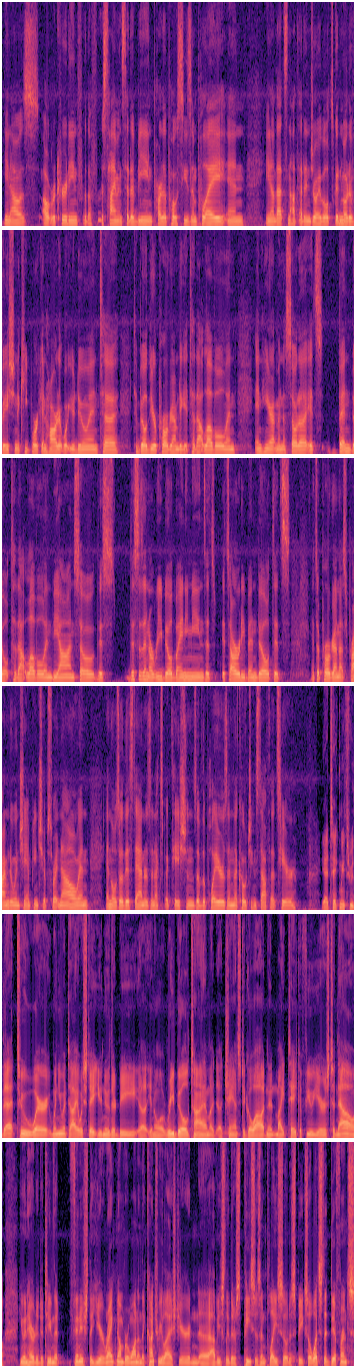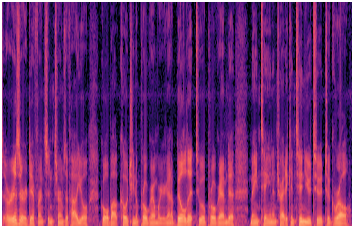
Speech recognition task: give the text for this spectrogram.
you know, I was out recruiting for the first time instead of being part of postseason play, and you know that's not that enjoyable. It's good motivation to keep working hard at what you're doing to to build your program to get to that level. And and here at Minnesota, it's been built to that level and beyond. So this this isn't a rebuild by any means. It's it's already been built. It's it's a program that's primed to win championships right now, and and those are the standards and expectations of the players and the coaching staff that's here. Yeah, take me through that too. Where when you went to Iowa State, you knew there'd be uh, you know a rebuild time, a, a, chance to go out, and it might take a few years. To now, you inherited a team that finished the year ranked number one in the country last year, and uh, obviously there's pieces in place, so to speak. So, what's the difference, or is there a difference in terms of how you'll go about coaching a program where you're going to build it to a program to maintain and try to continue to to grow?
